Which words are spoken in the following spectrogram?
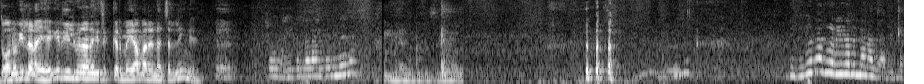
दोनों की लड़ाई है कि रील बनाने के चक्कर में? या हमारे ना चल लेंगे। तो जा रही है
